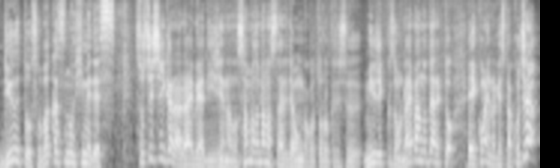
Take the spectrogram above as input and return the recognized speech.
竜とそばかすの姫です。そして C からライブや DJ などさまざまなスタイルで音楽を届けするミュージックゾーンライブダイレクト、えー今夜のゲストはこちら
